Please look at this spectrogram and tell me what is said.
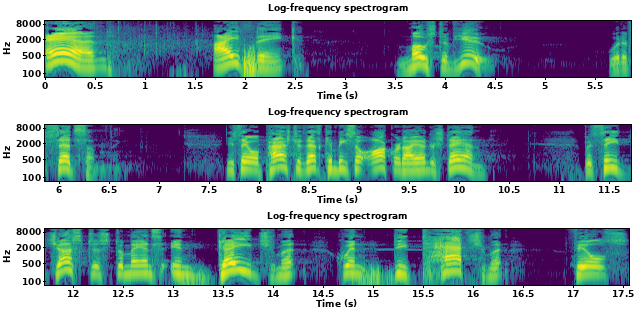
And I think most of you would have said something. You say, well, Pastor, that can be so awkward. I understand. But see, justice demands engagement when detachment feels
